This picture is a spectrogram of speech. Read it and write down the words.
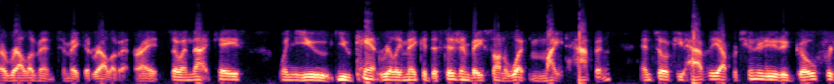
irrelevant to make it relevant, right? So in that case, when you you can't really make a decision based on what might happen, and so if you have the opportunity to go for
